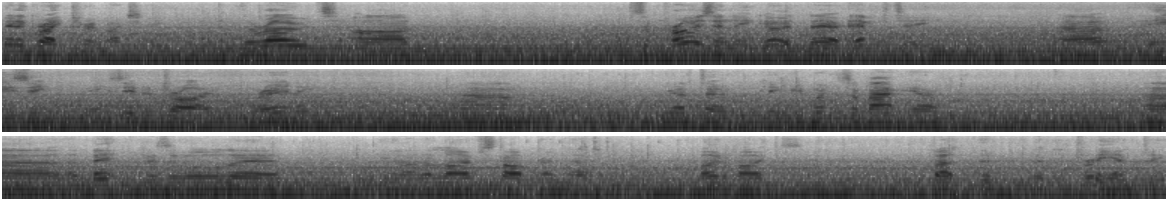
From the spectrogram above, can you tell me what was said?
Been a great trip actually. The roads are surprisingly good. They're empty, uh, easy, easy to drive. Really, um, you have to keep your wits about you uh, a bit because of all the, know, the livestock and the motorbikes. But they're, they're pretty empty,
